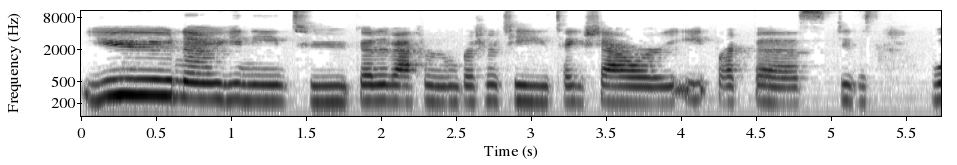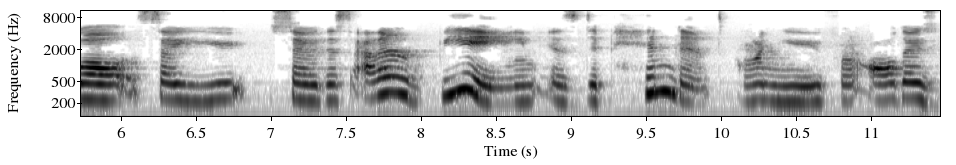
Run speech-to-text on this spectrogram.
you know you need to go to the bathroom, brush your teeth, take a shower, eat breakfast, do this. Well, so you so this other being is dependent on you for all those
